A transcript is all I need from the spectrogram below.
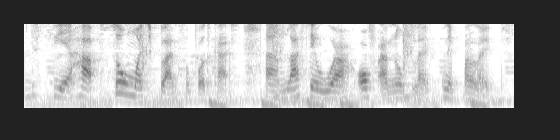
this year I have so much planned for podcast. Um, last year we were off and up like NEPA light,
